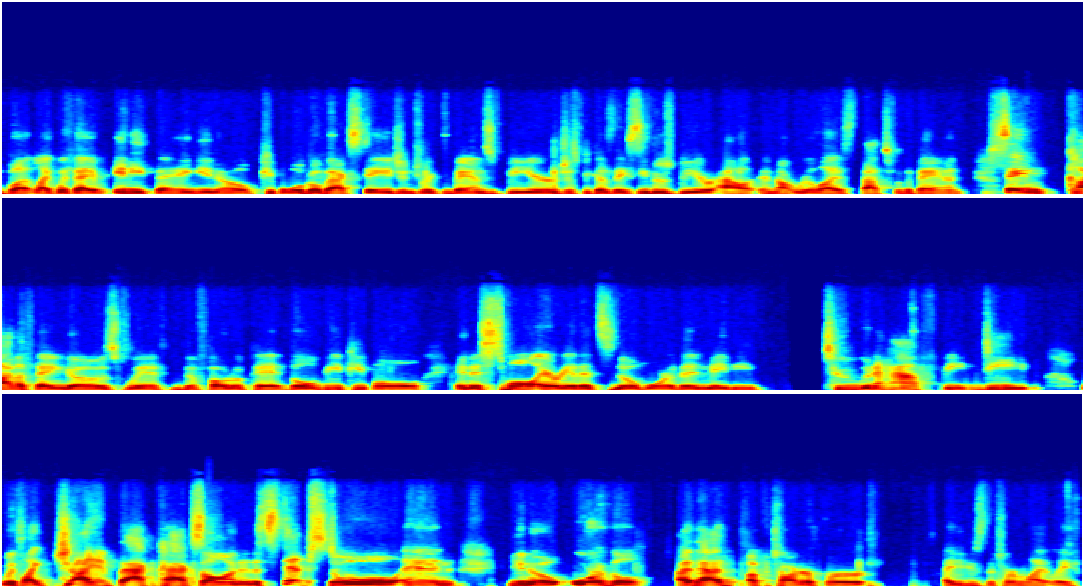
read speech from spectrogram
But like with anything, you know, people will go backstage and drink the band's beer just because they see there's beer out and not realize that's for the band. Same kind of thing goes with the photo pit. There'll be people in a small area that's no more than maybe two and a half feet deep with like giant backpacks on and a step stool and you know or they'll i've had a photographer i use the term lightly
